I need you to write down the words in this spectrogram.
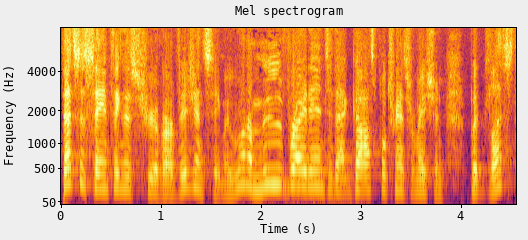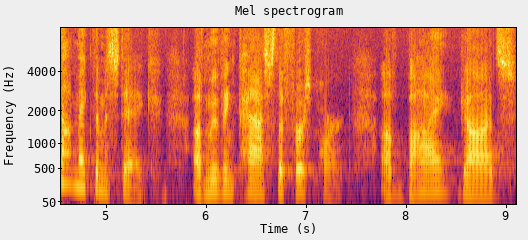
that's the same thing that's true of our vision statement. We want to move right into that gospel transformation, but let's not make the mistake of moving past the first part of by God's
